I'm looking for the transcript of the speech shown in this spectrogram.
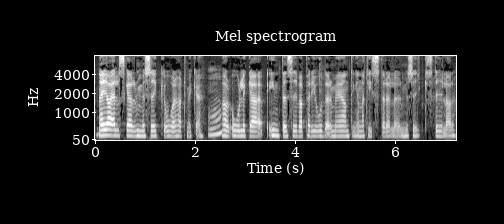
Nej, jag älskar musik oerhört mycket. Mm. Har olika intensiva perioder med antingen artister eller musikstilar.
